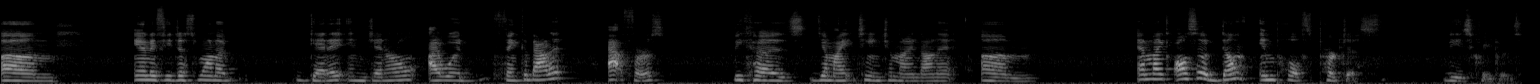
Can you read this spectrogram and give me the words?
Um, and if you just want to get it in general, I would think about it at first because you might change your mind on it. Um, and like also don't impulse purchase these creatures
